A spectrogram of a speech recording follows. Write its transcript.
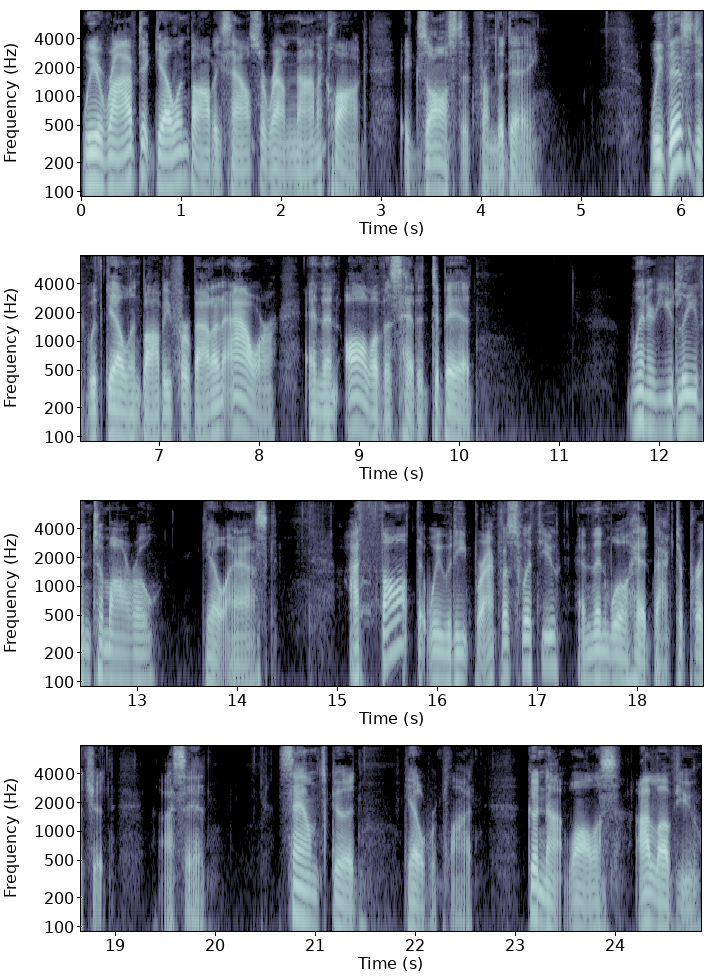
We arrived at Gail and Bobby's house around 9 o'clock, exhausted from the day. We visited with Gail and Bobby for about an hour, and then all of us headed to bed. When are you leaving tomorrow? Gail asked. I thought that we would eat breakfast with you, and then we'll head back to Pritchett, I said. Sounds good, Gail replied. Good night, Wallace. I love you.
